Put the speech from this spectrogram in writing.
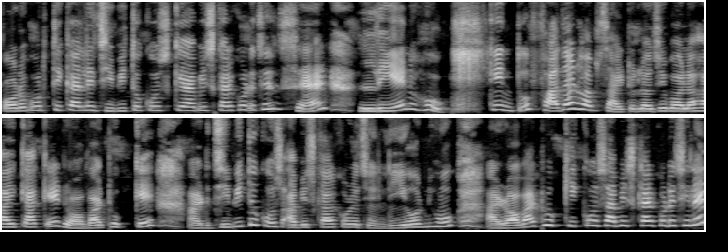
পরবর্তীকালে জীবিত কোষকে আবিষ্কার করেছেন? Sir Leeuwenhoek. কিন্তু ফাদার অফ সাইটোলজি বলা হয় কাকে? রবার্ট হুককে। আর জীবিত কোষ আবিষ্কার করেছে লিওন হুক। আর রবার্ট হুক কী কোষ আবিষ্কার করেছিলেন?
